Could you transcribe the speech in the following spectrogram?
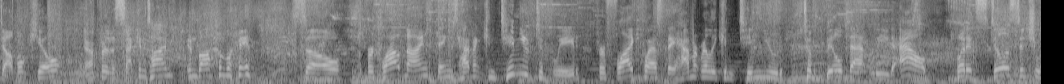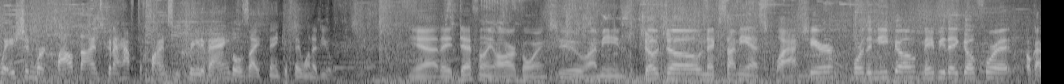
double kill Yeah. for the second time in bottom lane. So for Cloud9, things haven't continued to bleed. For FlyQuest, they haven't really continued to build that lead out, but it's still a situation where Cloud9's gonna have to find some creative angles, I think, if they want to deal with this. Yeah, they definitely are going to. I mean, JoJo, next time he has Flash here for the Neeko, maybe they go for it. Okay.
